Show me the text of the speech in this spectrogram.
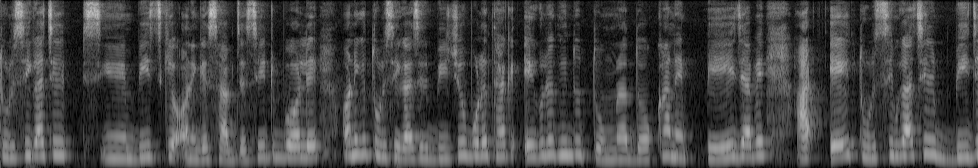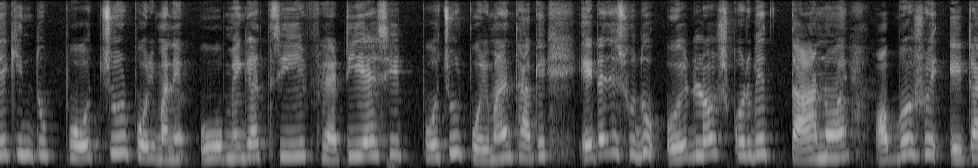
তুলসী গাছের বীজকে অনেকে সাবজা সিড বলে, অনেকে তুলসী গাছের বীজও বলে থাকে, এগুলো কিন্তু তোমরা দোকানে পেয়ে যাবে। আর এই তুলসী গাছের বীজে কিন্তু প্রচুর পরিমাণে ওমেগা থ্রি ফ্যাটি অ্যাসিড প্রচুর পরিমাণে থাকে। এটা যে শুধু ওয়েট লস করবে তা নয়, অবশ্যই এটা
